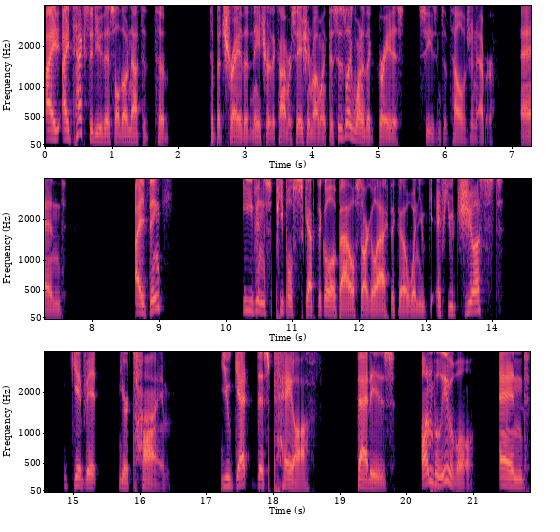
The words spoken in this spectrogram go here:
I I texted you this, although not to to to betray the nature of the conversation, but I'm like, this is like one of the greatest seasons of television ever. And I think even people skeptical of Battlestar Galactica, when you if you just give it your time, you get this payoff that is unbelievable and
